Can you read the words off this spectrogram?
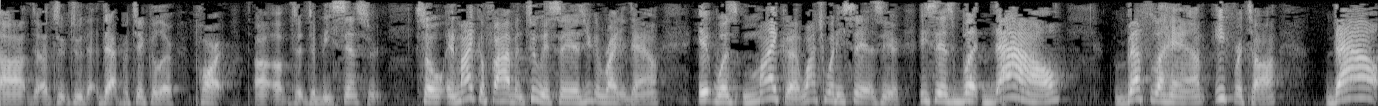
uh, to, to that particular part uh, of, to, to be censored. So in Micah 5 and 2, it says, you can write it down. It was Micah. Watch what he says here. He says, But thou, Bethlehem, Ephratah, thou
